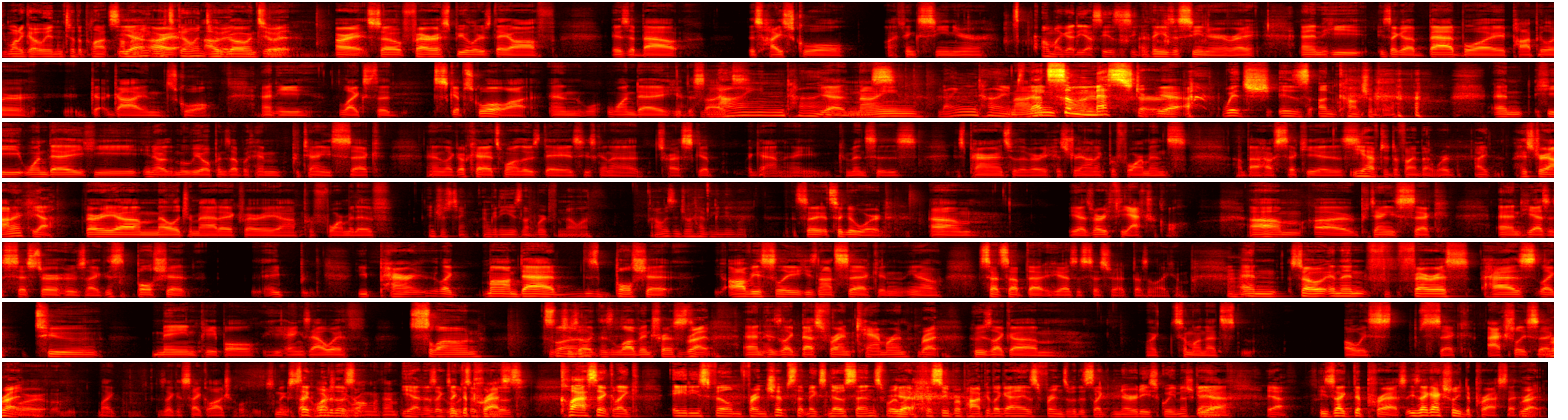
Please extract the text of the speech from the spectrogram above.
You want to go into the plot summary? Yeah, all Let's right. go into I'll it. go into Do it. All right. So Ferris Bueller's Day Off is about this high school, I think senior. Oh my god. Yes, he is a senior. I think he's a senior, right? And he he's like a bad boy, popular g- guy in school, and he likes to skip school a lot. And w- one day he decides, Nine times. yeah, nine, Nine times. Nine That's times. semester. yeah. Which is unconscionable. and he one day he you know the movie opens up with him pretending he's sick and like okay it's one of those days he's gonna try to skip again and he convinces his parents with a very histrionic performance about how sick he is you have to define that word. I. histrionic Yeah. very um, melodramatic very uh, performative Interesting. I'm going to use that word from now on. I always enjoy having a new word. it's a it's a good word um, yeah it's very theatrical um, uh, pretending he's sick and he has a sister who's like this is bullshit. Hey, you parent like mom dad this is bullshit. Obviously he's not sick and you know sets up that he has a sister that doesn't like him. And so and then F- ferris has like two main people he hangs out with. Sloane, which is like his love interest Right. and his like best friend cameron Right. who's like um like someone that's always sick, actually sick, Right. or um, like it's like a psychological something It's like one of those wrong with him. Yeah, there's like, It's like it's one of depressed. those classic like 80s film friendships that makes no sense where Yeah. like the super popular guy is friends with this like nerdy squeamish guy. Yeah. Yeah. He's like depressed. He's like actually depressed. I think. Right.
